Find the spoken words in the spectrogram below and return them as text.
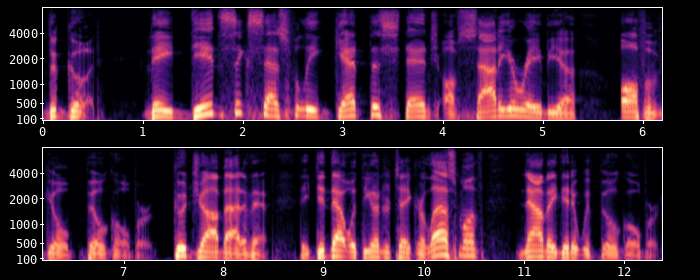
the good. They did successfully get the stench of Saudi Arabia off of Gil- Bill Goldberg. Good job out of them. They did that with The Undertaker last month. Now they did it with Bill Goldberg.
